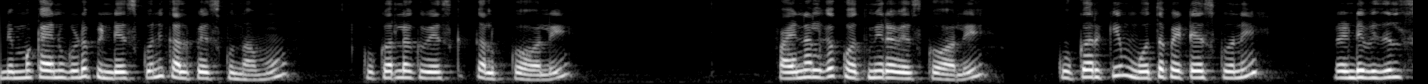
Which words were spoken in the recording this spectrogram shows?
నిమ్మకాయను కూడా పిండేసుకొని కలిపేసుకుందాము. కుక్కర్లోకి వేసి కలుపుకోవాలి. ఫైనల్గా కొత్తిమీర వేసుకోవాలి. కుక్కర్కి మూత పెట్టేసుకొని రెండు విజిల్స్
